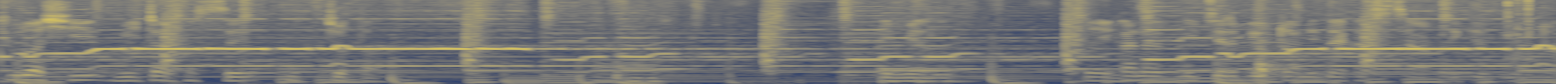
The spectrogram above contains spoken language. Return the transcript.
চুরাশি মিটার হচ্ছে উচ্চতা। ইমেল তো এখানে নিচের ভিউটা আমি দেখাচ্ছি চারদিকের ভিউটা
